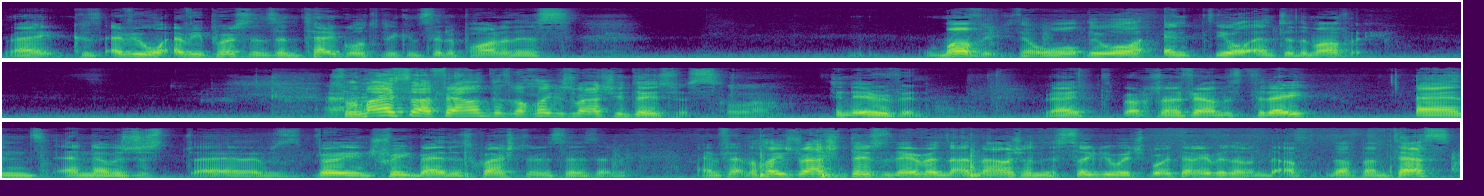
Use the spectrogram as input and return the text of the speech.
Right? Because everyone, every person is integral to be considered part of this Mavi. They all, they all, en- they all enter the Mavi. So the Maisa I found this Machlekes Rashi and Tosfos in Eruvin, right? Baruch I found this today, and and I was just uh, I was very intrigued by this question. It says, and Machlekes Rashi and Tosfos in Eruvin, and now on the sugi which brought down Eruvin of Memtes.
